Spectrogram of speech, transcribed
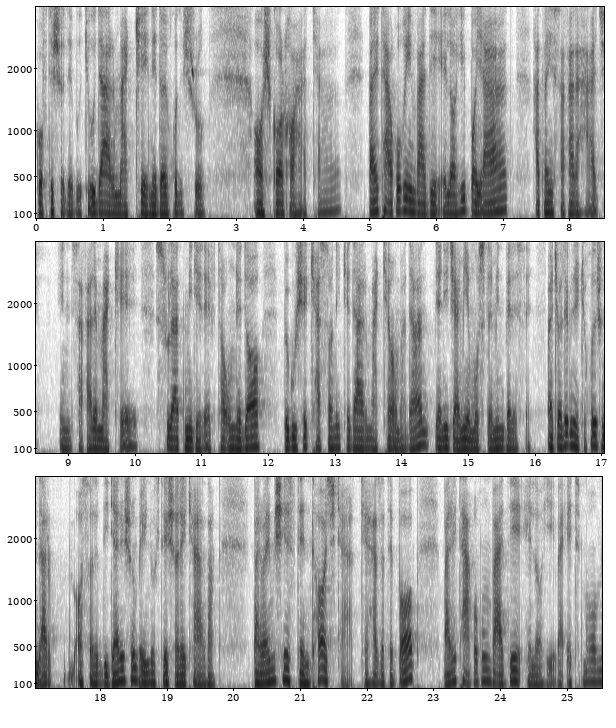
گفته شده بود که او در مکه ندای خودش رو آشکار خواهد کرد برای تحقق این وعده الهی باید حتما این سفر حج این سفر مکه صورت می گرفت تا اون ندا به گوش کسانی که در مکه آمدن یعنی جمعی مسلمین برسه. و جالب اینه که خودشون در آثار دیگرشون به این نکته اشاره کردن. برای میشه استنتاج کرد که حضرت باب برای تحقق اون وعده الهی و اتمام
